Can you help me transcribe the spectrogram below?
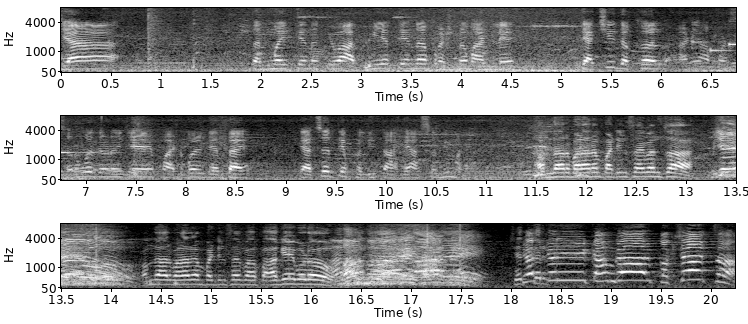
ज्या तन्मयतेनं किंवा आत्मीयतेनं प्रश्न मांडले त्याची दखल आणि आपण सर्वजण जे पाठबळ देत आहे त्याचं ते फलित आहे असं मी म्हणेन. आमदार बाळाराम पाटील साहेबांचा. आमदार बाळाराम पाटील साहेब आप आगे बढो. शेतकरी शेतकरी कामगार पक्षाचा।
